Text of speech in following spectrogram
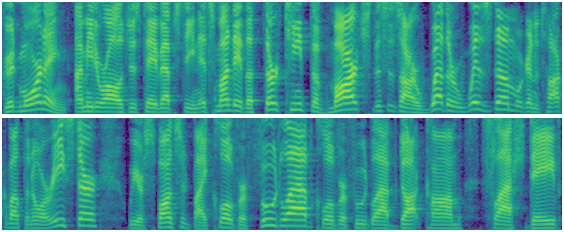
Good morning. I'm meteorologist Dave Epstein. It's Monday, the 13th of March. This is our weather wisdom. We're going to talk about the nor'easter. We are sponsored by Clover Food Lab, cloverfoodlab.com slash Dave.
